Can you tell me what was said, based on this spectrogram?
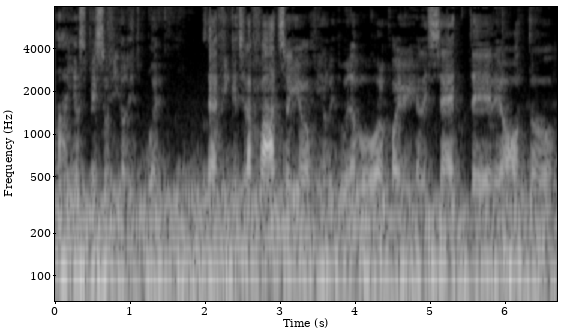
Ah, io spesso fino alle due. Cioè, finché ce la faccio io fino alle due lavoro, poi alle 7, alle 8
